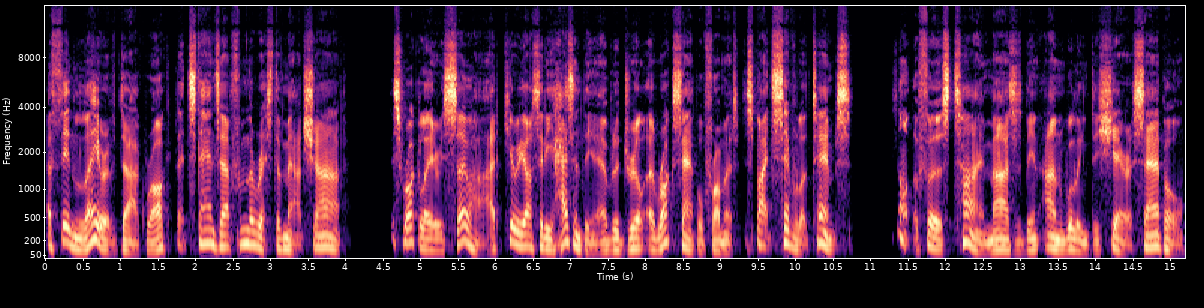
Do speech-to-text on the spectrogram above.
a thin layer of dark rock that stands out from the rest of Mount Sharp. This rock layer is so hard, Curiosity hasn't been able to drill a rock sample from it, despite several attempts. It's not the first time Mars has been unwilling to share a sample.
